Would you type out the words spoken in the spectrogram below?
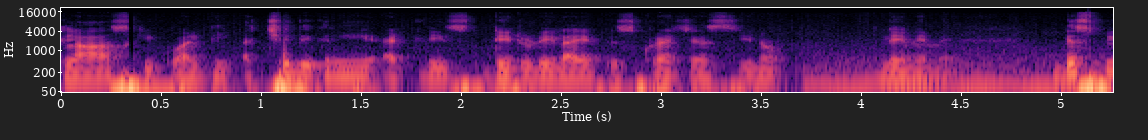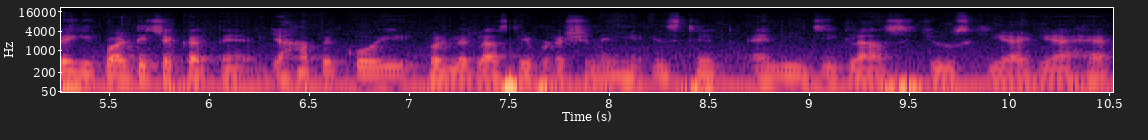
ग्लास की क्वालिटी अच्छी दिख रही है at least day to day life scratches you know लेने में। डिस्प्ले की क्वालिटी चेक करते हैं। यहाँ पे कोई गोरिल्ला ग्लास की प्रोटेक्शन नहीं है। इंस्टेंट एन ग्लास यूज़ किया गया है।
